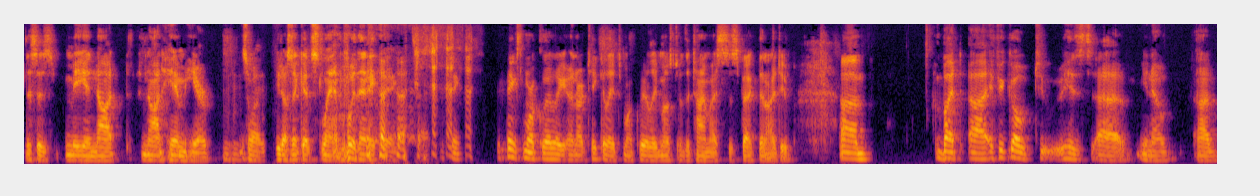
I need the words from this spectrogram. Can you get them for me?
this is me and not not him here, mm-hmm. so I, he doesn't get slammed with anything. he, thinks, he, thinks, more clearly and articulates more clearly most of the time, I suspect, than I do. Um, but uh, if you go to his, uh, you know, uh,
